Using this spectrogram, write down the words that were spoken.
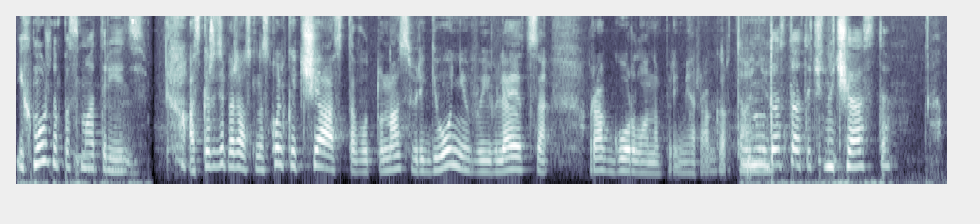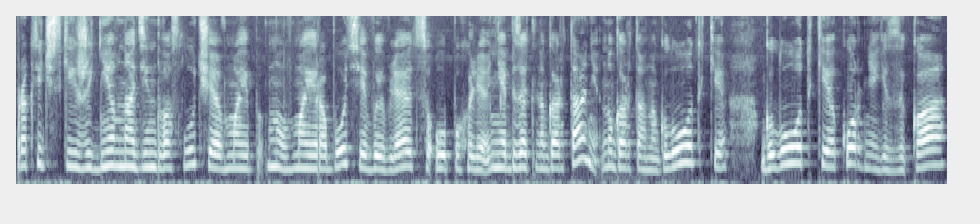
Их можно посмотреть. А скажите, пожалуйста, насколько часто вот у нас в регионе выявляется рак горла, например, рак гортани? Ну, достаточно часто практически ежедневно один-два случая в моей, ну, в моей работе выявляются опухоли. Не обязательно гортани, но гортаноглотки, глотки, корня языка.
